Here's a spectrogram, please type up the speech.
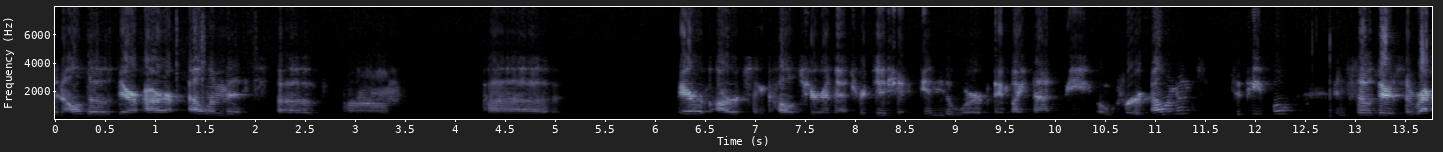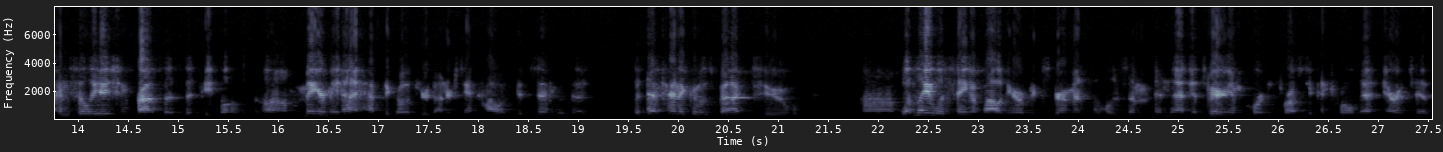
And although there are elements of um, uh, Arab arts and culture and that tradition in the work, they might not be overt elements to people. And so there's a reconciliation process that people um, may or may not have to go through to understand how it fits in with it. But that kind of goes back to uh, what Leigh was saying about Arab experimentalism and that it's very important for us to control that narrative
